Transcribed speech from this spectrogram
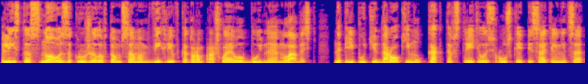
Листа снова закружила в том самом вихре, в котором прошла его буйная младость. На перепутье дорог ему как-то встретилась русская писательница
